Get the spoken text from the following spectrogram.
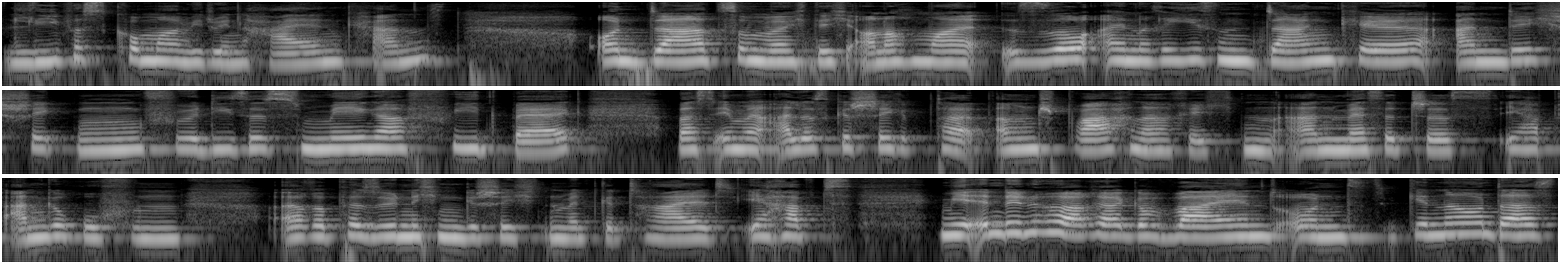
Liebeskummer, wie du ihn heilen kannst. Und dazu möchte ich auch nochmal so ein riesen Danke an dich schicken für dieses mega Feedback, was ihr mir alles geschickt habt an Sprachnachrichten, an Messages. Ihr habt angerufen, eure persönlichen Geschichten mitgeteilt. Ihr habt mir in den Hörer geweint und genau das,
